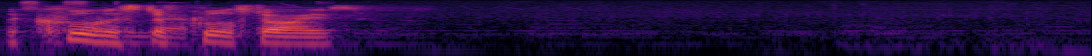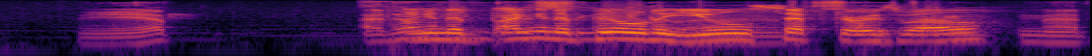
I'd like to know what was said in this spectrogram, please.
The coolest of cool stories. Yep. I I'm gonna- I'm gonna build a Eul uh, scepter as well. That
